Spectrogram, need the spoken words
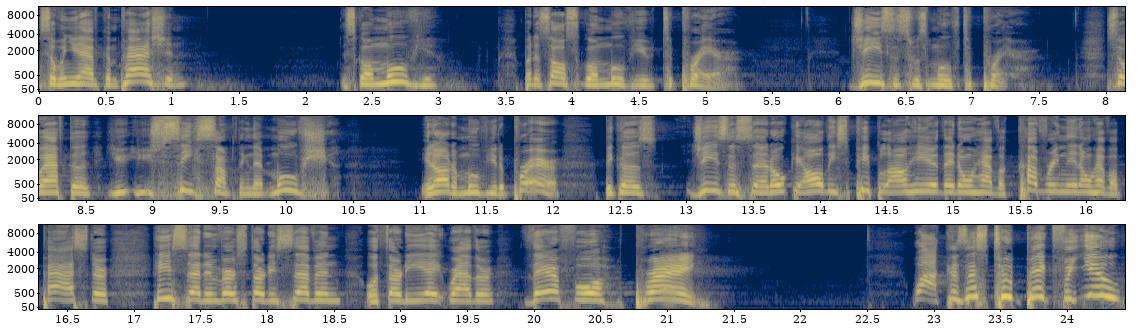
So when you have compassion, it's going to move you but it's also going to move you to prayer. Jesus was moved to prayer. So after you, you see something that moves you, it ought to move you to prayer because Jesus said, okay, all these people out here, they don't have a covering, they don't have a pastor. He said in verse 37 or 38 rather, therefore pray. Why? Because it's too big for you,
